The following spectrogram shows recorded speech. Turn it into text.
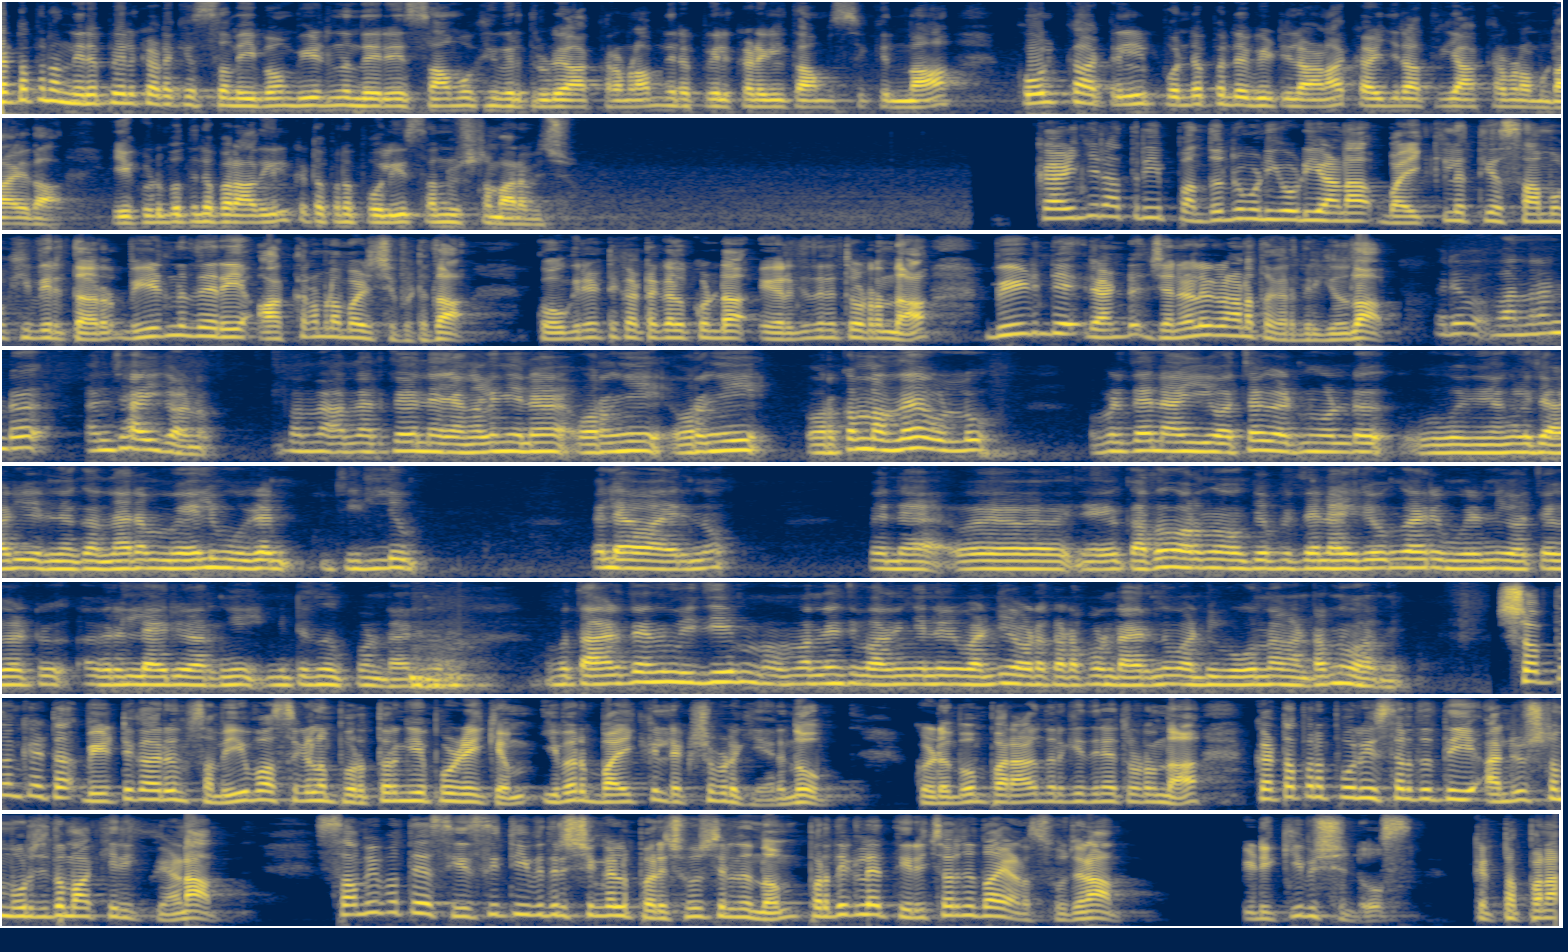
കട്ടപ്പന നിരപ്പേൽക്കടയ്ക്ക് സമീപം വീടിന് നേരെ സാമൂഹ്യ വിരുദ്ധരുടെ ആക്രമണം. നിരപ്പേൽക്കടയിൽ താമസിക്കുന്ന കോൽക്കാട്ടിൽ പൊന്നപ്പന്റെ വീട്ടിലാണ് കഴിഞ്ഞ രാത്രി ആക്രമണം ഉണ്ടായത് ഈ കുടുംബത്തിന്റെ പരാതിയിൽ കട്ടപ്പന പോലീസ് അന്വേഷണം ആരംഭിച്ചു. കഴിഞ്ഞ രാത്രി പന്ത്രണ്ട് മണിയോടെയാണ് ബൈക്കിലെത്തിയ സാമൂഹ്യ വിരുദ്ധർ വീടിന് നേരെ ആക്രമണം അഴിച്ചുവിട്ടത്. കോൺക്രീറ്റ് കട്ടകൾ കൊണ്ട് എറിഞ്ഞതിനെ തുടർന്ന് വീടിന്റെ രണ്ട് ജനലുകളാണ് തകർന്നിരിക്കുന്നത്. ഒരു പന്ത്രണ്ട് അഞ്ചായി കാണും. അപ്പം അന്നേരത്തേനെ ഞങ്ങളിങ്ങനെ ഉറങ്ങി ഉറങ്ങി ഉറക്കം വന്നേ ഉള്ളൂ. അപ്പോഴത്തേനാ ഈ ഒച്ച കേട്ടുകൊണ്ട് ഞങ്ങൾ ചാടി ഇരുന്നേക്ക് അന്നേരം മേൽ മുഴുവൻ ചില്ലും എല്ലാമായിരുന്നു പിന്നെ കഥ തുറന്ന് നോക്കിയപ്പോഴത്തേന് അയൽവക്കാർ മുഴുവൻ ഈ ഒച്ച കേട്ട് അവരെല്ലാവരും ഇറങ്ങി മിറ്റത്ത് നിൽപ്പുണ്ടായിരുന്നു അപ്പോൾ താഴത്തെ നിന്ന് വിജയം വന്നേച്ച് പറഞ്ഞു ഇങ്ങനെ ഒരു വണ്ടി അവിടെ കിടപ്പുണ്ടായിരുന്നു വണ്ടി പോകുന്ന കണ്ടെന്ന് പറഞ്ഞു. ശബ്ദം കേട്ട വീട്ടുകാരും സമീപവാസികളും പുറത്തിറങ്ങിയപ്പോഴേക്കും ഇവർ ബൈക്കിൽ രക്ഷപ്പെടുകയായിരുന്നു. കുടുംബം പരാതി നൽകിയതിനെ തുടർന്ന് കട്ടപ്പന പോലീസ് സ്ഥലത്തെത്തി അന്വേഷണം ഊർജിതമാക്കിയിരിക്കുകയാണ്. സമീപത്തെ സി സി ടി വി ദൃശ്യങ്ങൾ പരിശോധിച്ചതിൽ നിന്നും പ്രതികളെ തിരിച്ചറിഞ്ഞതായാണ് സൂചന. Idukki vision news Kattappana.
